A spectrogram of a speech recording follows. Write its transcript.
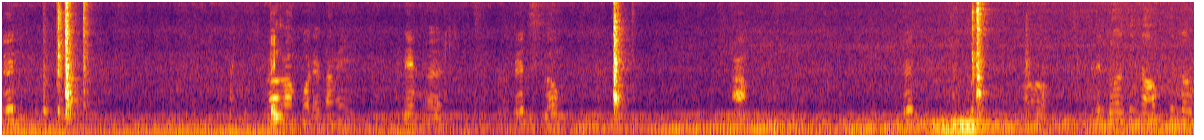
ขึ้นลองลองกดไอ้ฟังนี่เนี่ยเออขึ้นลงอ้าวขึ้นโอ้เห็นตัวที่สองขึ้นลง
